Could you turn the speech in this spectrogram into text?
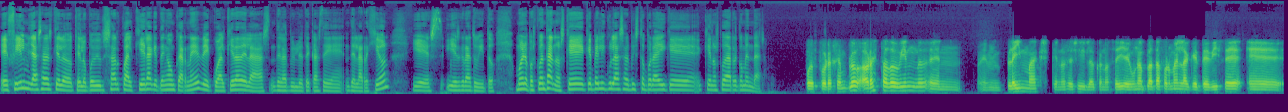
Eh, film, ya sabes que lo, que lo puede usar cualquiera que tenga un carnet de cualquiera de las, de las bibliotecas de, de la región y es, y es gratuito. Bueno, pues cuéntanos, ¿qué, qué películas has visto por ahí que, que nos puedas recomendar? Pues por ejemplo, ahora he estado viendo en, en Playmax, que no sé si lo conocéis, es una plataforma en la que te dice, eh,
